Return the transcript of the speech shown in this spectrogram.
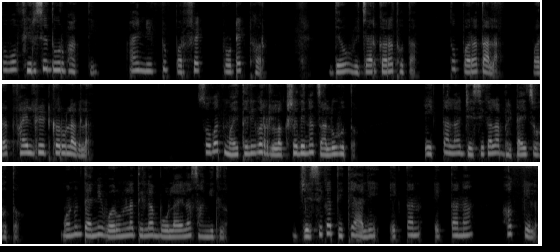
तो वो फिर से दूर भागती। I need to perfect protect her Dev विचार करत होता तो परत आला. परत फाईल रीड करू लागला. सोबत मैथलीवर लक्ष देणं चालू होतं. एकताला जेसिकाला भेटायचं होतं. म्हणून त्यांनी वरुणला तिला बोलायला सांगितलं. जेसिका तिथे आली एकता एकताना हक केलं.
